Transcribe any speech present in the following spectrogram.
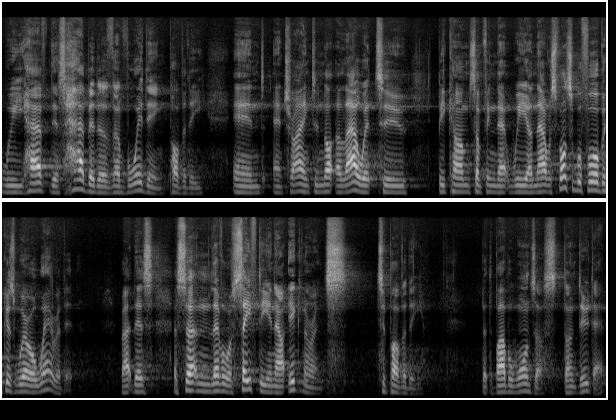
We have this habit of avoiding poverty and, and trying to not allow it to become something that we are now responsible for because we're aware of it. Right? There's a certain level of safety in our ignorance to poverty. But the Bible warns us don't do that.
